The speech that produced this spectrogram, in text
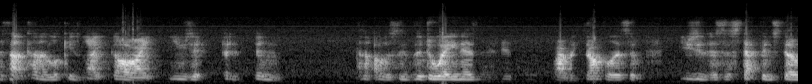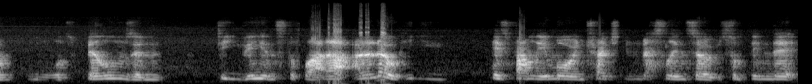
Is that kind of looking like, all right, use it, and, and obviously the Dwayne is a prime example is of using it as a stepping stone towards films and TV and stuff like that. And I know he, his family are more entrenched in wrestling, so it was something that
